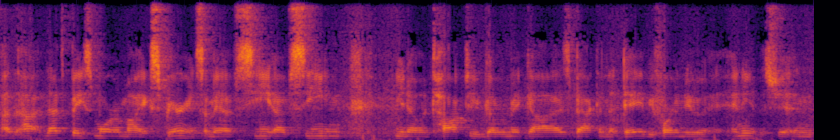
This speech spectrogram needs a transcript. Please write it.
I, I, that's based more on my experience. I mean i've seen i've seen you know and talked to government guys back in the day before i knew any of this shit. And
